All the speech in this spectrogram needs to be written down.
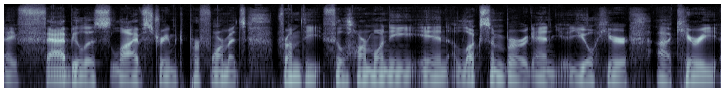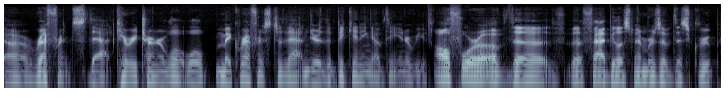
a fabulous live streamed performance from the Philharmonie in Luxembourg, and you'll hear uh, Kerry uh, reference that. Kerry Turner will, will make reference to that near the beginning of the interview. All four of the, the fabulous members of this group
